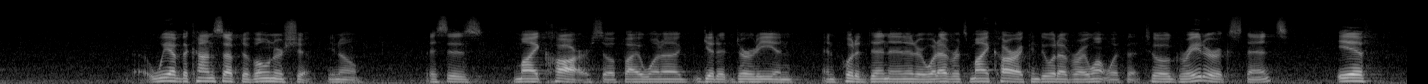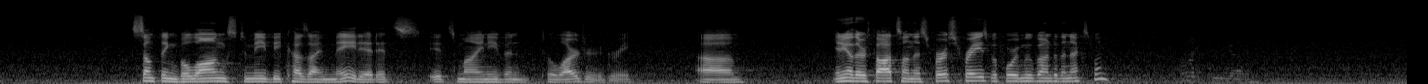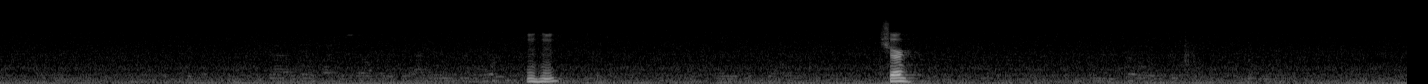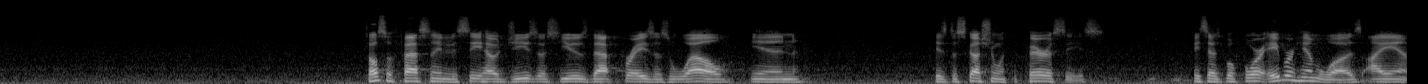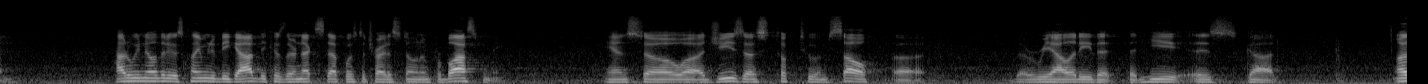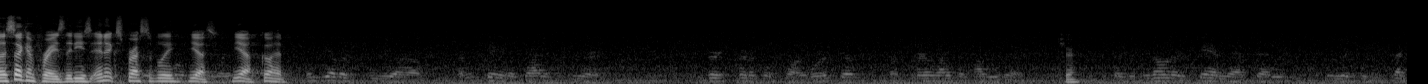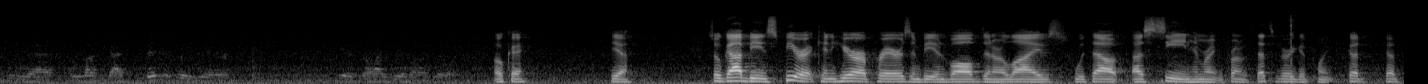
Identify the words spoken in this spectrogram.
we have the concept of ownership. You know, this is my car, so if I want to get it dirty and, and put a dent in it or whatever, it's my car. I can do whatever I want with it. To a greater extent, if something belongs to me because I made it, it's, it's mine even to a larger degree. Um, any other thoughts on this first phrase before we move on to the next one? Mm-hmm. Sure. It's also fascinating to see how Jesus used that phrase as well in his discussion with the Pharisees. He says, Before Abraham was, I am. How do we know that he was claiming to be God? Because their next step was to try to stone him for blasphemy. And so uh, Jesus took to himself uh, the reality that, that he is God. Uh, the second phrase, that he's inexpressibly. Yes, yeah, go ahead. Sure. Because if we don't understand that, then we would be expecting that unless God's physically here, he has no idea what I'm doing. Okay. Yeah. So God being spirit can hear our prayers and be involved in our lives without us seeing him right in front of us. That's a very good point. Good, good.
